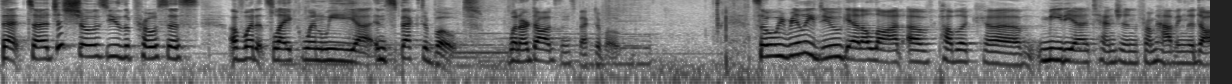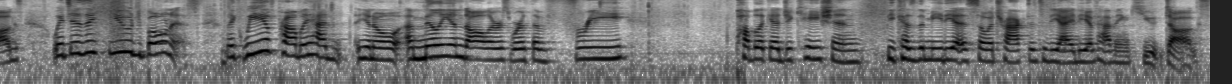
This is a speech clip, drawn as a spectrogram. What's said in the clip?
that uh, just shows you the process of what it's like when we uh, inspect a boat, when our dogs inspect a boat. So we really do get a lot of public uh, media attention from having the dogs, which is a huge bonus. Like we have probably had, you know, a million dollars worth of free public education because the media is so attracted to the idea of having cute dogs.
